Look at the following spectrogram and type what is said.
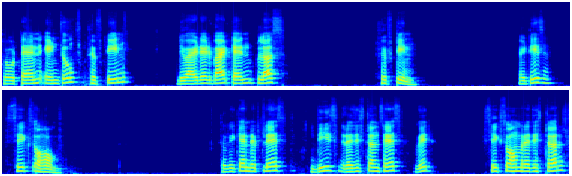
So 10 into 15 divided by 10 plus 15. It is 6 ohm. So we can replace these resistances with 6 ohm resistor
